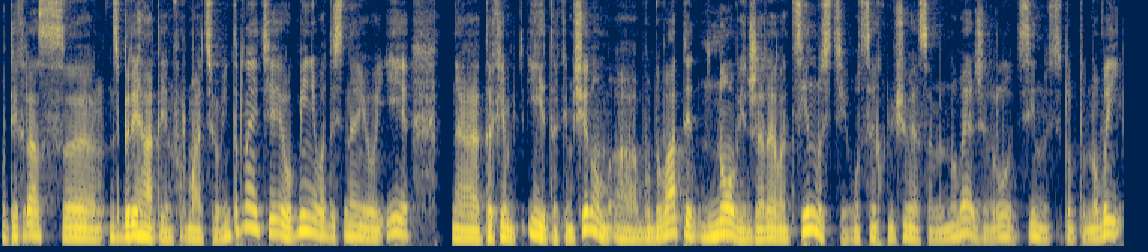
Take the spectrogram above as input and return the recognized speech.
от якраз е, зберігати інформацію в інтернеті, обмінюватися нею і е, таким, і таким чином е, будувати нові джерела цінності. Оце ключове саме нове джерело цінності, тобто нові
